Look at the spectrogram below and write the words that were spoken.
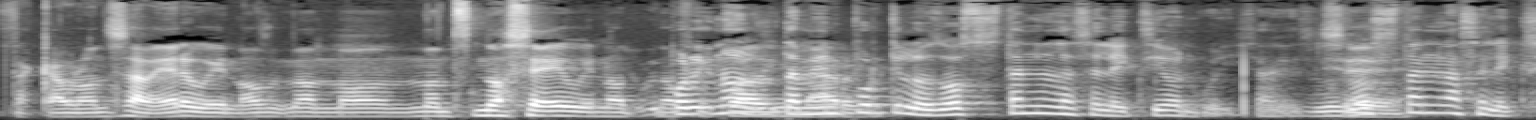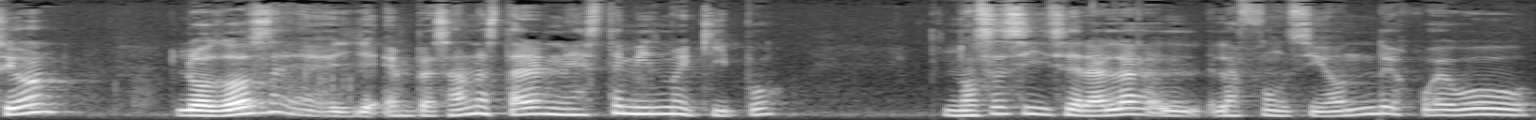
Está cabrón saber, güey. No, no, no, no, no sé, güey. No, no, Porque- te no, puedo adivinar, también güey. porque los dos están en la selección, güey, ¿sabes? Los Sí. dos están en la selección, los dos eh, empezaron a estar en este mismo equipo. No sé si será la, la función de juego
